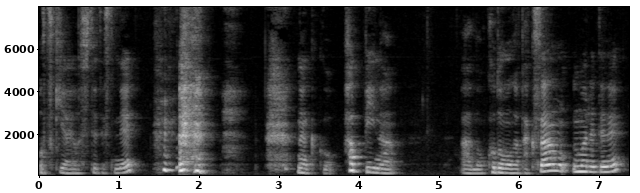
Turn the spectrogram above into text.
お付き合いをしてですね。なんかこう、ハッピーな、あの、子供がたくさん生まれてね、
